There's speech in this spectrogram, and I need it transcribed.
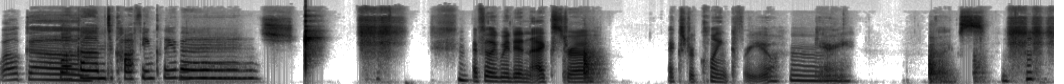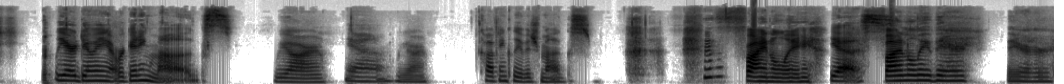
Welcome. Welcome to Coffee and Cleavage. I feel like we did an extra extra clink for you, Hmm. Gary. Thanks. We are doing it. We're getting mugs. we are. Yeah. We are. Coffee and Cleavage mugs. Finally. Yes. Finally they're they're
